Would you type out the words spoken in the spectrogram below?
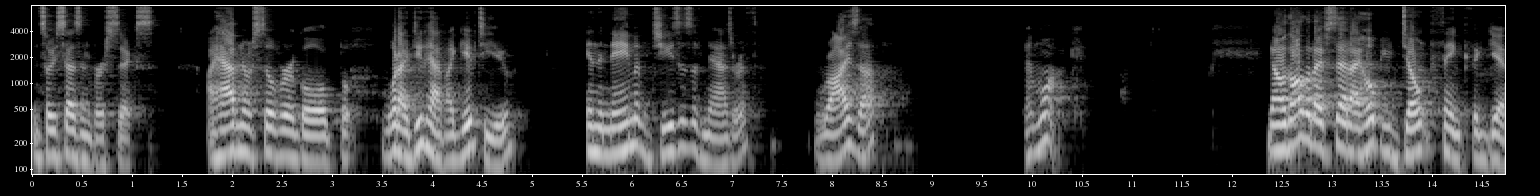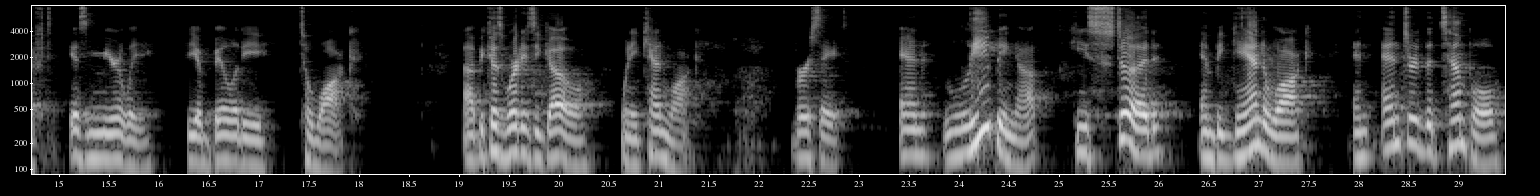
And so he says in verse 6 I have no silver or gold, but what I do have I give to you. In the name of Jesus of Nazareth, rise up and walk. Now, with all that I've said, I hope you don't think the gift is merely the ability to walk. Uh, because where does he go when he can walk? Verse 8 And leaping up, he stood and began to walk and entered the temple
